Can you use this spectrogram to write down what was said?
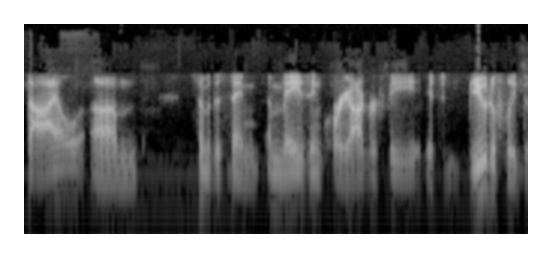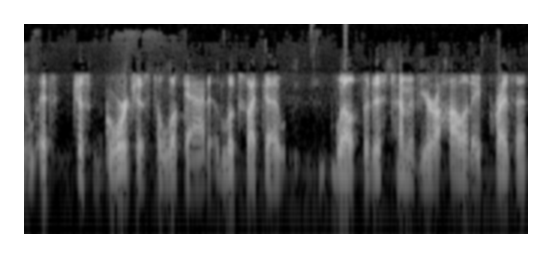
style. Um, some of the same amazing choreography. It's beautifully, it's just gorgeous to look at. It looks like a, well, for this time of year, a holiday present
